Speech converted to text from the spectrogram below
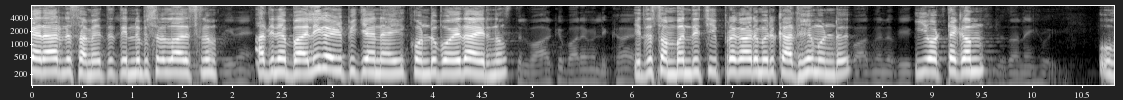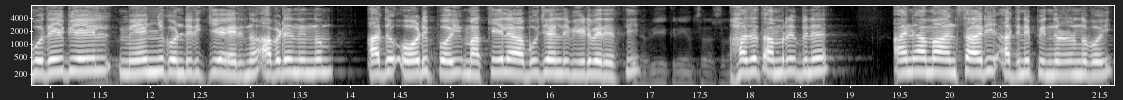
കരാറിന്റെ സമയത്ത് തിരുനബി സല്ലാ അലൈഹി വസല്ലം അതിനെ ബലി കഴിപ്പിക്കാനായി കൊണ്ടുപോയതായിരുന്നു. ഇത് സംബന്ധിച്ച് ഇപ്രകാരം ഒരു കഥയുമുണ്ട്. ഈ ഒട്ടകം ഹുദൈബിയയിൽ മേഞ്ഞുകൊണ്ടിരിക്കുകയായിരുന്നു അവിടെ നിന്നും അത് ഓടിപ്പോയി മക്കയിലെ അബൂജഹലിന്റെ വീട് വരെ എത്തി. ഹസത്ത് അമ്രിബിന് അനാമ അൻസാരി അതിനെ പിന്തുടർന്നു പോയി.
